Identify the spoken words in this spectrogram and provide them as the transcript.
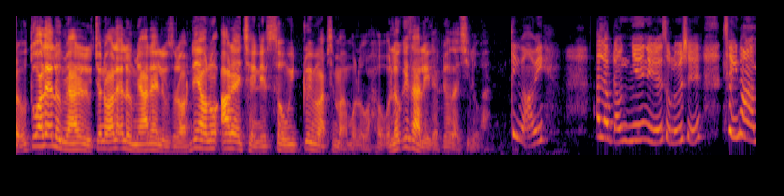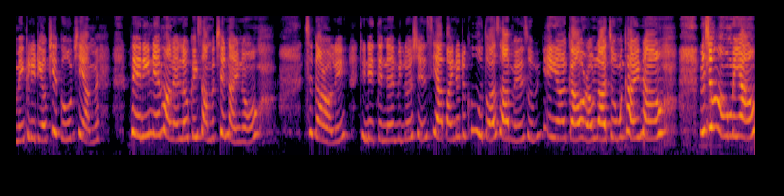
ဘူး तू ကလည်းအဲ့လိုများတယ်လို့ကျွန်တော်ကလည်းအဲ့လိုများတယ်လို့ဆိုတော့နှစ်ယောက်လုံးအားတဲ့အချိန်လေးစုံပြီးတွေ့မှဖြစ်မှာမလို့ပါဟုတ်အလုပ်ကိစ္စလေးလည်းပြောတာရှိလို့ပါ သိပါပြီအဲ့လောက်တောင်ညင်းနေရဆိုလို့ရှရင်ချိန်ထားတာမင်းကလေးတယောက်ဖြစ်ကိုဖြစ်ရမယ်ဘယ်နည်းနဲ့မှလည်းလောက်ကိစ္စမဖြစ်နိုင်တော့ချစ်ကတော့လေဒီနေ့တင်နေပြီလို့ရှရင်ဆရာပိုင်နဲ့တစ်ခုခုသွားစားမယ်ဆိုပြီးအိမ်ကကောင်းတော့လာကြုံမခိုင်းတော့မရှောင်းအောင်မရအောင်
